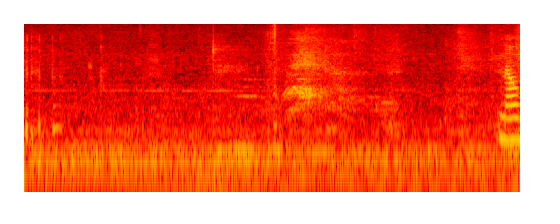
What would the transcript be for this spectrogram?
Nâu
